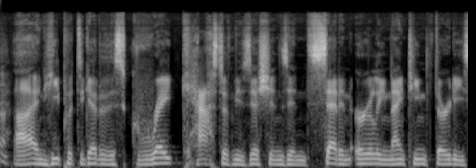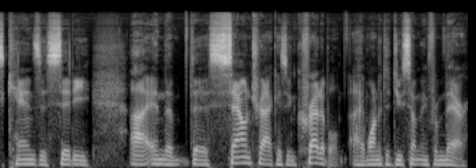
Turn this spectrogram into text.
uh, and he put together this great cast of musicians in set in early 1930s Kansas City, uh, and the the soundtrack is incredible. I wanted to do something from there.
